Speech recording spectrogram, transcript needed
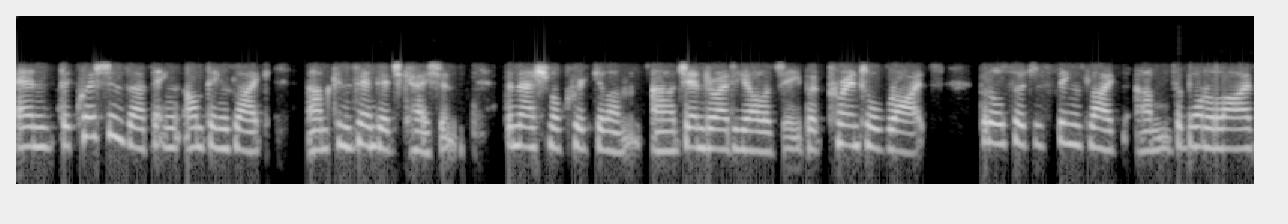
and the questions are thing, on things like um, consent education, the national curriculum, uh, gender ideology, but parental rights, but also just things like um, the Born Alive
